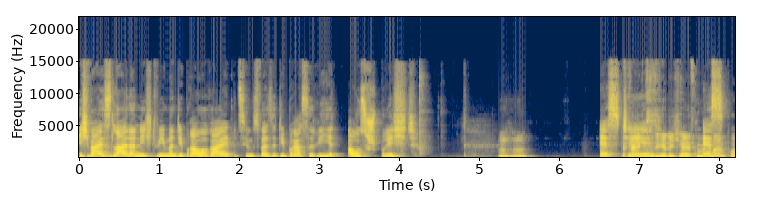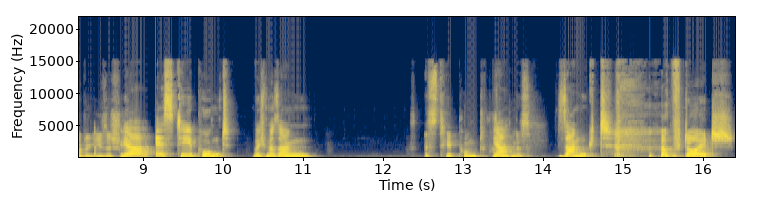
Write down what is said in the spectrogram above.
Ich weiß leider nicht, wie man die Brauerei beziehungsweise die Brasserie ausspricht. ST. Da kann ich dir sicherlich helfen mit S- meinem Portugiesisch. Ja, ST. Punkt, würde ich mal sagen, ST. Punkt? Wo Ja. steht denn das? Sankt auf Deutsch,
